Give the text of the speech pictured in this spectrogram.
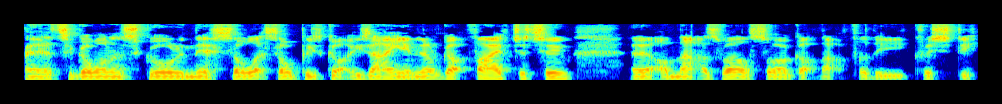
uh, to go on and score in this. So let's hope he's got his eye in. And I've got five to two uh, on that as well. So I got that for the Christie.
